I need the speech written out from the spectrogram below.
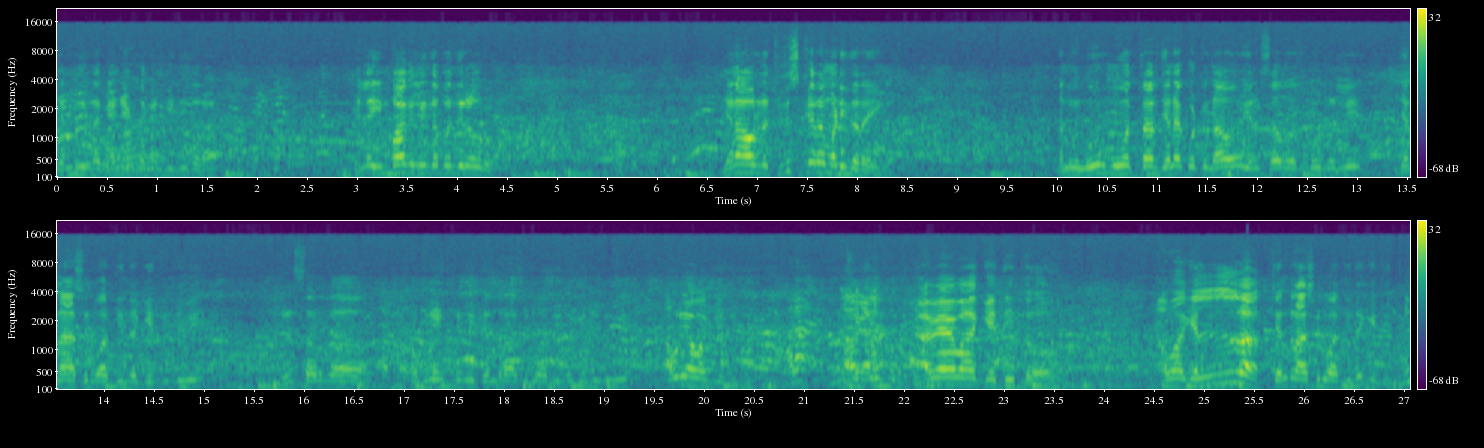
ಜನರಿಂದ ಕ್ಯಾಂಡಿಡೇಟ್ ತಗೊಂಡು ಗೆದ್ದಿದ್ದಾರ? ಎಲ್ಲ ಹಿಂಭಾಗಲಿಂದ ಬಂದಿರೋರು. ಜನ ಅವ್ರನ್ನ ತಿರಸ್ಕಾರ ಮಾಡಿದ್ದಾರೆ ಈಗ. ನಮಗೆ ನೂರ ಮೂವತ್ತಾರು ಜನ ಕೊಟ್ಟು ನಾವು ಎರಡು ಸಾವಿರದ ಹದಿಮೂರರಲ್ಲಿ ಜನ ಆಶೀರ್ವಾದದಿಂದ ಗೆದ್ದಿದ್ದೀವಿ. ಎರಡು ಸಾವಿರದ ಹದಿನೆಂಟರಲ್ಲಿ ಜನರ ಆಶೀರ್ವಾದದಿಂದ ಗೆದ್ದಿದ್ದೀವಿ. ಅವ್ರು ಯಾವಾಗ ಗೆದ್ದಿದ್ದಾರೆ ನಾವೆಲ್ಲ ಯಾವ್ಯಾವ ಗೆದ್ದಿದ್ದು? ಅವಾಗೆಲ್ಲ ಜನರ ಆಶೀರ್ವಾದದಿಂದ ಗೆದ್ದಿದ್ದೀವಿ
